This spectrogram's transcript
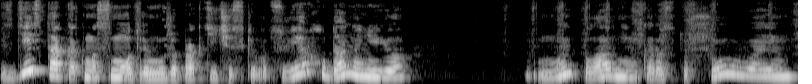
Здесь, так как мы смотрим уже практически вот сверху, да, на нее, мы плавненько растушевываем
